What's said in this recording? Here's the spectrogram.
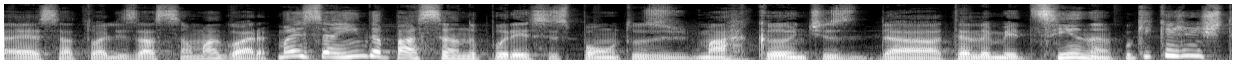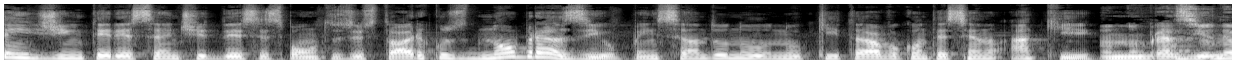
essa atualização agora. Mas ainda passando por esses pontos marcantes da telemedicina, o que, que a gente tem de interessante desses pontos históricos no Brasil, pensando no, no que estava acontecendo aqui? No Brasil, né,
